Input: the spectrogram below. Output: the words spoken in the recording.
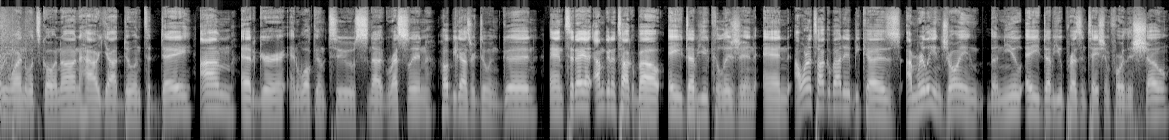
Everyone? What's going on? How y'all doing today? I'm Edgar, and welcome to Snug Wrestling. Hope you guys are doing good. And today I'm going to talk about AEW Collision. And I want to talk about it because I'm really enjoying the new AEW presentation for this show.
